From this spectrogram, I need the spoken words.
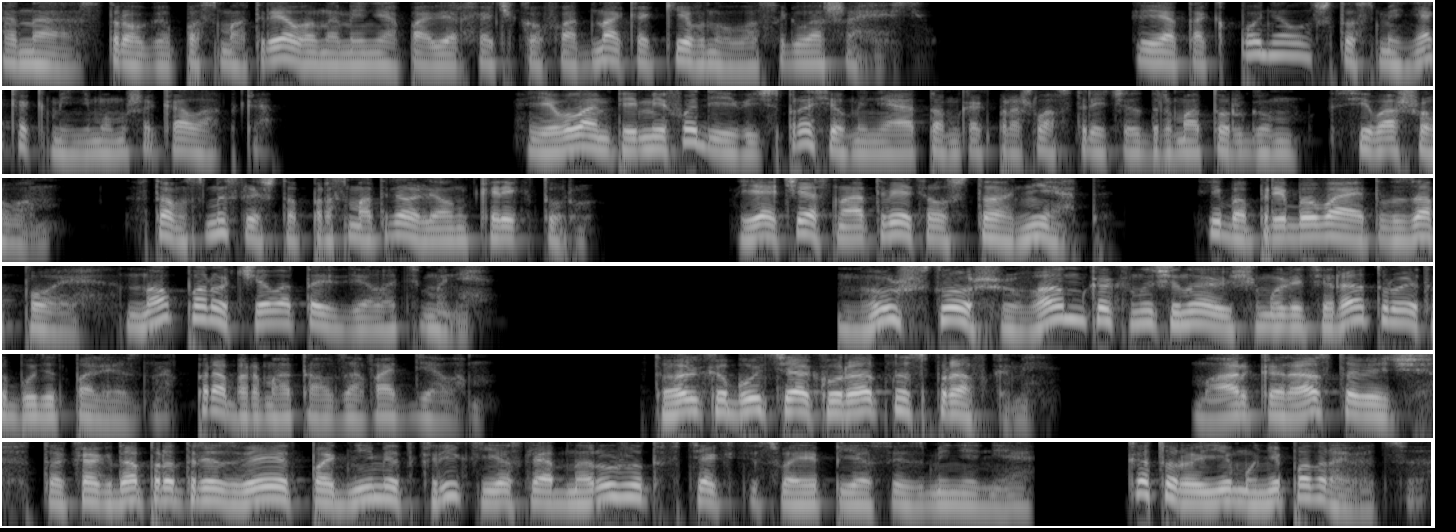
Она строго посмотрела на меня поверх очков, однако кивнула, соглашаясь. Я так понял, что с меня как минимум шоколадка. Евлампий Мефодиевич спросил меня о том, как прошла встреча с драматургом Сивашовым, в том смысле, что просмотрел ли он корректуру. Я честно ответил, что нет, ибо пребывает в запое, но поручил это сделать мне. «Ну что ж, вам, как начинающему литератору, это будет полезно», — пробормотал зав. отделом. «Только будьте аккуратны с правками. Марк Растович, то когда протрезвеет, поднимет крик, если обнаружит в тексте своей пьесы изменения, которые ему не понравятся.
